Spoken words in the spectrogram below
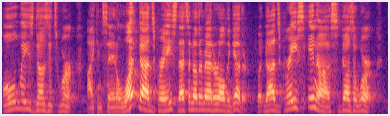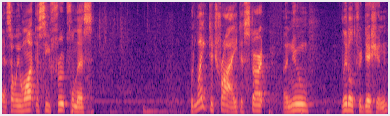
always does its work. I can say I don't want God's grace, that's another matter altogether. But God's grace in us does a work. And so we want to see fruitfulness. Would like to try to start a new little tradition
